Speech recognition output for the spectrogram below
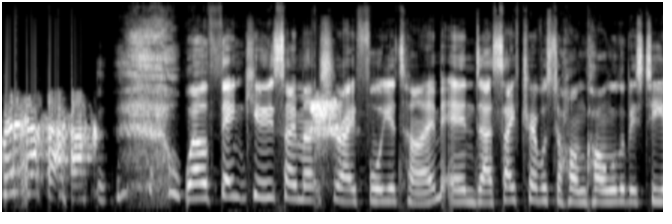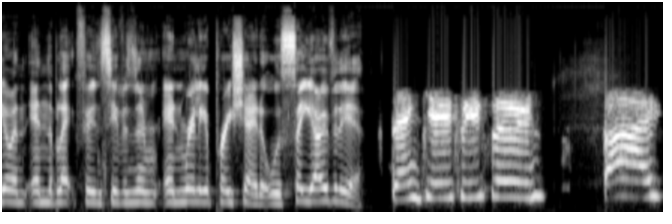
well, thank you so much, Shiray, for your time and uh, safe travels to Hong Kong. All the best to you and, and the Black Ferns Sevens and, and really appreciate it. We'll see you over there. Thank you. See you soon. Bye.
